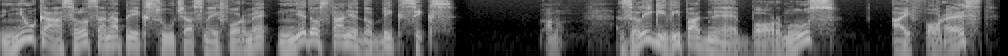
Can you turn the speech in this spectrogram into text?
Newcastle sa napriek súčasnej forme nedostane do Big Six. Áno. Z ligy vypadne Bournemouth, aj Forest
